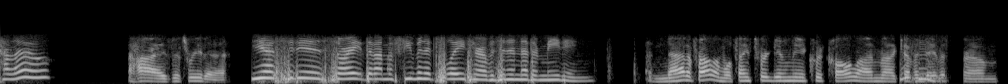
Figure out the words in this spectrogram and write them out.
Hello. Hi, is this Rita? Yes, it is. Sorry that I'm a few minutes late here. I was in another meeting. Not a problem. Well, thanks for giving me a quick call. I'm uh, Kevin Mhm. Davis from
